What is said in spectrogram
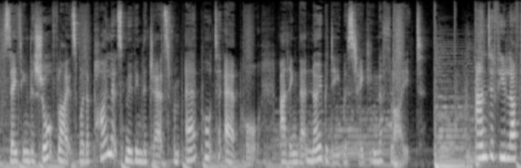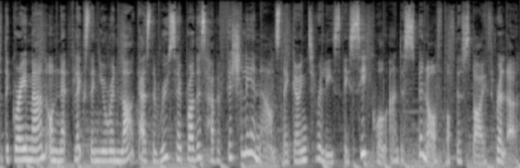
stating the short flights were the pilots moving the jets from airport to airport, adding that nobody was taking the flight. And if you loved The Grey Man on Netflix, then you're in luck as the Russo brothers have officially announced they're going to release a sequel and a spin off of the spy thriller.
